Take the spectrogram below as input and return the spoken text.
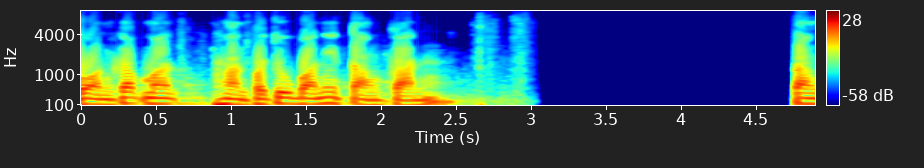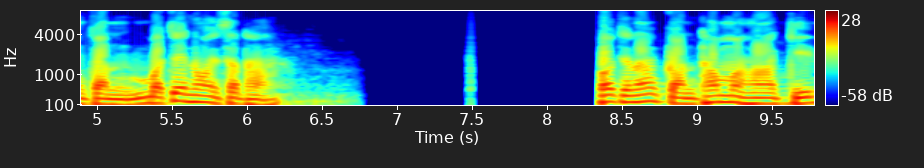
ก่อนกับมาหันปัจจุบันนี้ต่างกัน ต่างกันบ่ใจน้อยศรัทธาเพราะฉะนั้นการทำมาหากิน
